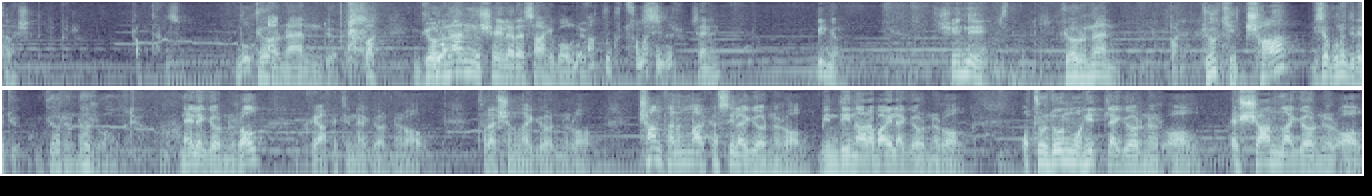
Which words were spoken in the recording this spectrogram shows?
Trajedi budur. Kapitalizm. Bu Görünen diyor. Bak görünen şeylere sahip ol diyor. Aklı kutsamak mıdır? Senin? Bilmiyorum. Şimdi görünen bak diyor ki çağ bize bunu diretiyor. Görünür ol diyor. Neyle görünür ol? Kıyafetinle görünür ol. Tıraşınla görünür ol. Çantanın markasıyla görünür ol. Bindiğin arabayla görünür ol. Oturduğun muhitle görünür ol. Eşyanla görünür ol.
